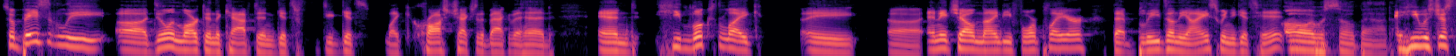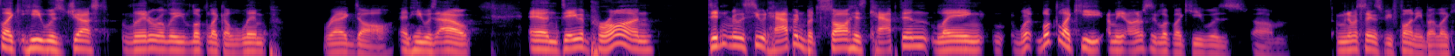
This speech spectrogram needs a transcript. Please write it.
so basically, uh, Dylan Larkin, the captain, gets gets like cross checked to the back of the head, and he looked like a uh, NHL '94 player that bleeds on the ice when he gets hit. Oh, it was so bad. And he was just like he was just literally looked like a limp rag doll, and he was out. And David Perron didn't really see what happened, but saw his captain laying what looked like he. I mean, honestly, looked like he was. Um, I mean, I'm not saying this to be funny, but like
